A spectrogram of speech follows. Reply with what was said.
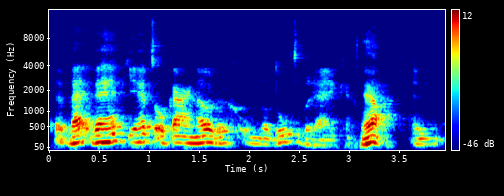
wij, wij heb, je hebt elkaar nodig om dat doel te bereiken. Ja. En,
